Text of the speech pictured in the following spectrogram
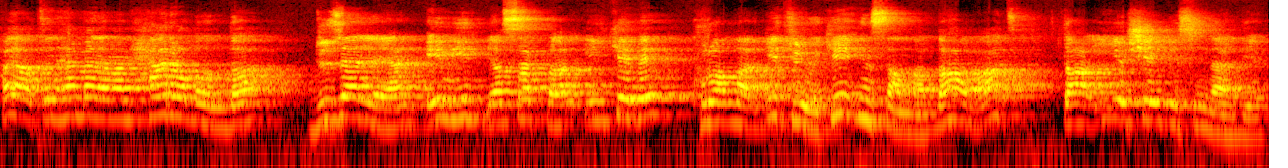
Hayatın hemen hemen her alanında düzenleyen emir, yasaklar, ilke ve kurallar getiriyor ki insanlar daha rahat, daha iyi yaşayabilsinler diye.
